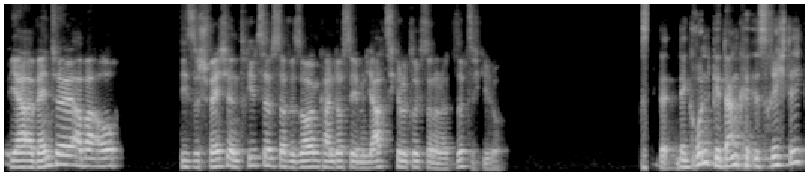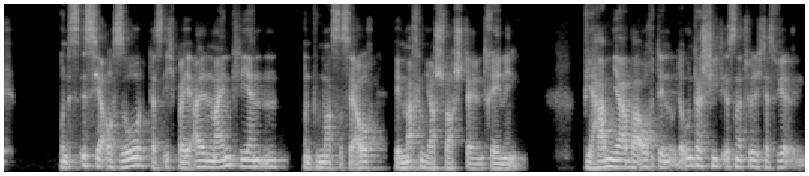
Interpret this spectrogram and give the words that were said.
ja, eventuell aber auch diese Schwäche in Trizeps dafür sorgen kann, dass du eben nicht 80 Kilo drückst, sondern 70 Kilo. Der Grundgedanke ist richtig. Und es ist ja auch so, dass ich bei allen meinen Klienten, und du machst das ja auch, wir machen ja Schwachstellentraining. Wir haben ja aber auch den, der Unterschied ist natürlich, dass wir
